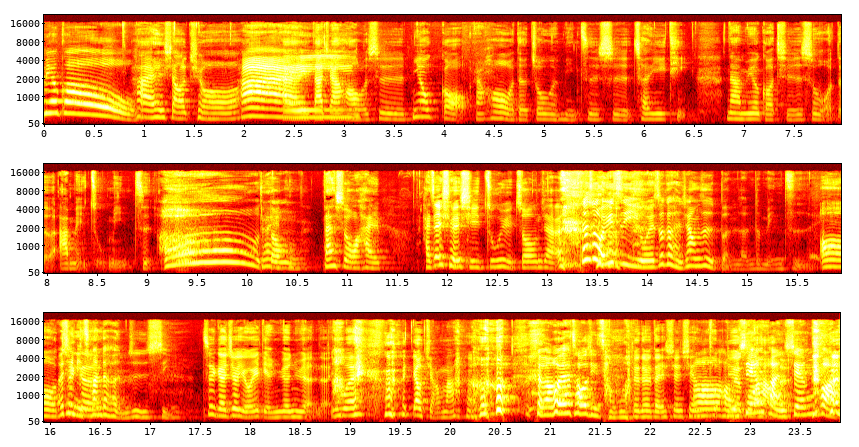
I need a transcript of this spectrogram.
，Miogo。嗨，小球。嗨，大家好，我是 Miogo，然后我的中文名字是陈依婷。那 Miogo 其实是我的阿美族名字哦，懂。但是我还还在学习主语中，这样。但是我一直以为这个很像日本人的名字哎。哦，而且你穿的很日系，这个就有一点渊源了，因为要讲吗？可能会在超级长吗？对对对，先先好，先缓先缓。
